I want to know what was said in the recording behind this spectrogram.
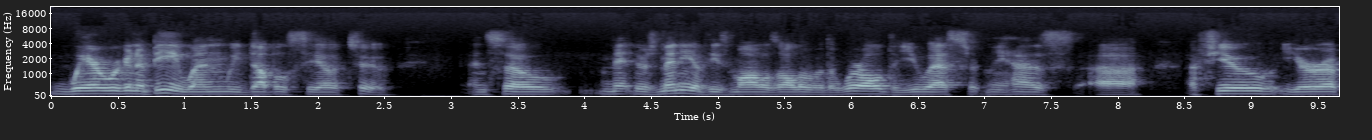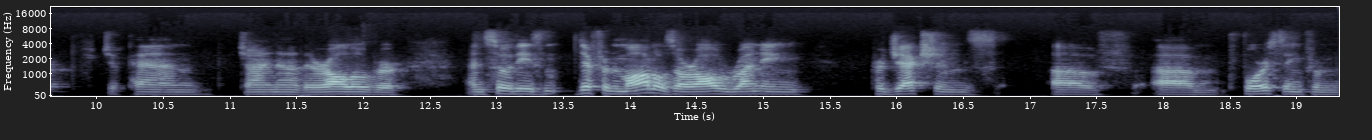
where we're going to be when we double CO2. And so there's many of these models all over the world. The US certainly has uh, a few, Europe, Japan, China, they're all over. And so these different models are all running projections of um, forcing from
